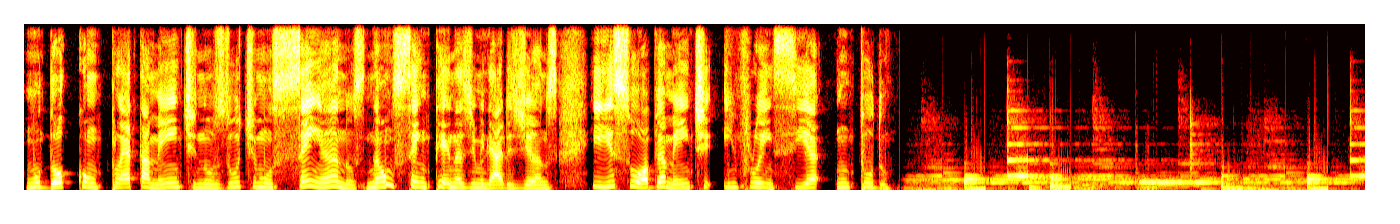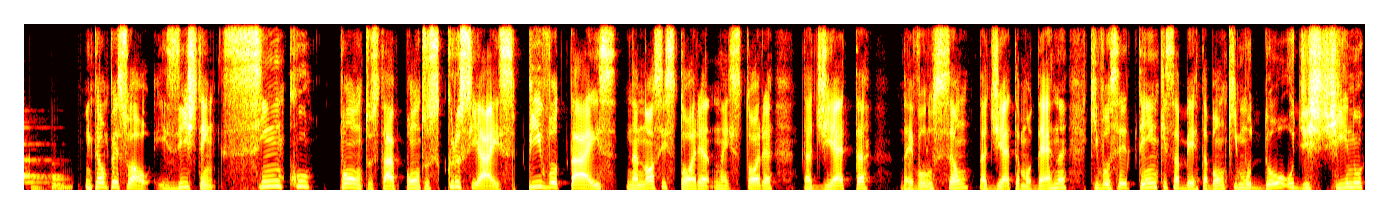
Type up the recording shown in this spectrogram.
mudou completamente nos últimos 100 anos, não centenas de milhares de anos. E isso, obviamente, influencia em tudo. Então, pessoal, existem cinco pontos, tá? Pontos cruciais, pivotais na nossa história, na história da dieta, da evolução da dieta moderna, que você tem que saber, tá bom? Que mudou o destino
